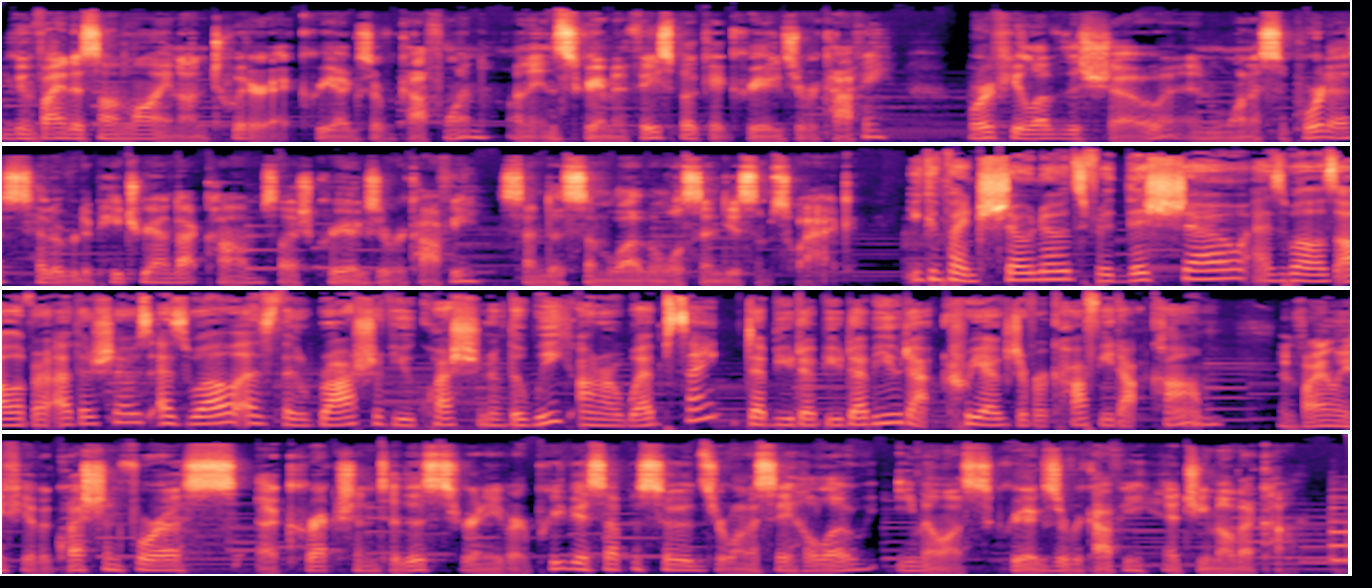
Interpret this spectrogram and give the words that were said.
You can find us online on Twitter at CreogsoverCoffee1, on Instagram and Facebook at CreogsoverCoffee. Or if you love the show and want to support us, head over to patreon.com slash Coffee. Send us some love and we'll send you some swag. You can find show notes for this show, as well as all of our other shows, as well as the Rosh Review question of the week on our website, www.creogsovercoffee.com. And finally, if you have a question for us, a correction to this or any of our previous episodes, or want to say hello, email us, creogsovercoffee at gmail.com.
